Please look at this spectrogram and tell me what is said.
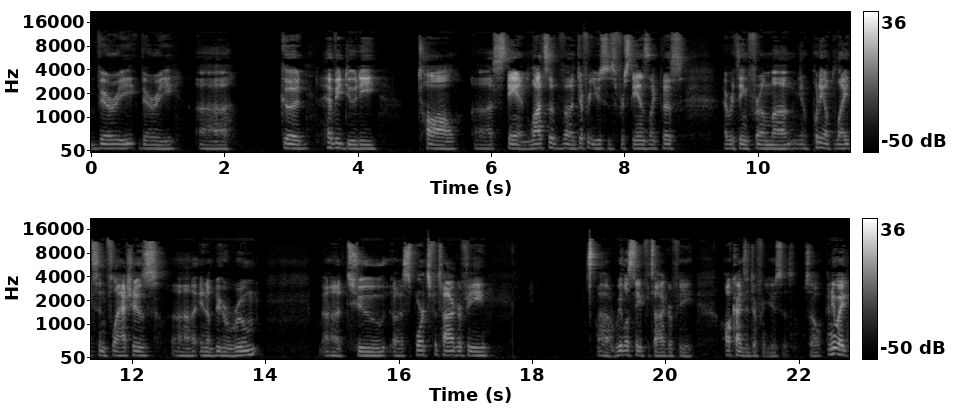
very, very uh, good, heavy duty, tall uh, stand. Lots of uh, different uses for stands like this. Everything from, um, you know, putting up lights and flashes in a bigger room to sports photography, uh, real estate photography, all kinds of different uses. So anyway,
